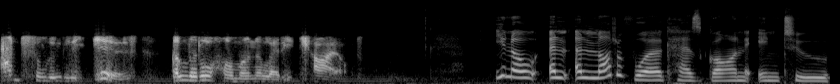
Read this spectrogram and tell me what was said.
absolutely is a little Homo naledi child. You know, a, a lot of work has gone into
